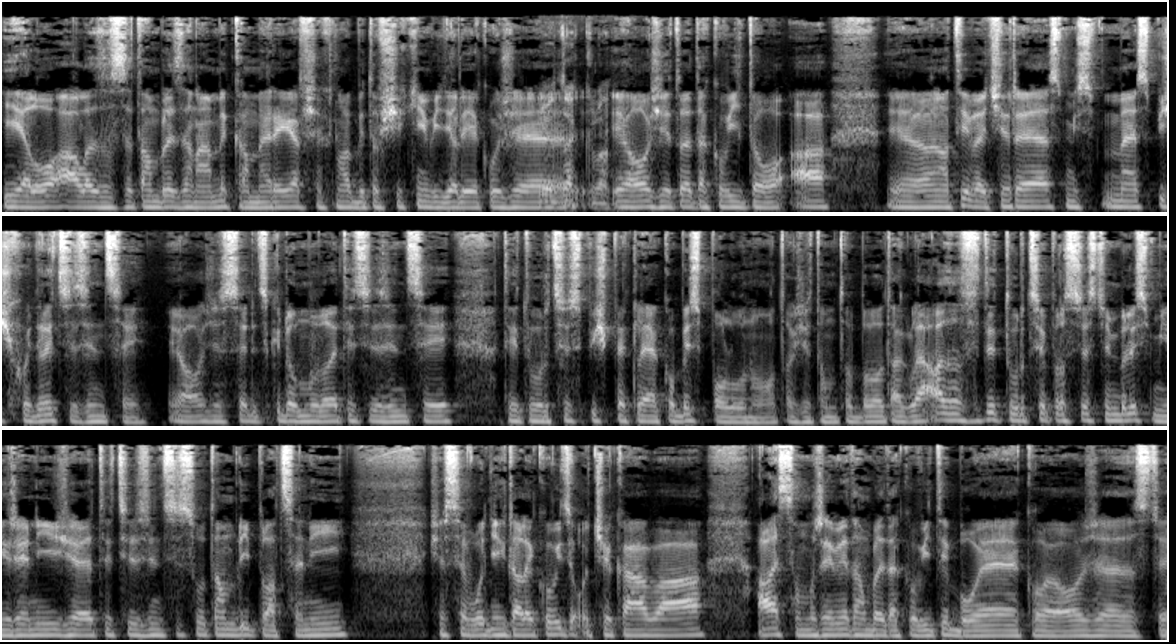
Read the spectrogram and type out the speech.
jelo, ale zase tam byly za námi kamery a všechno, aby to všichni viděli, jako že, jo, jo, že to je takový to. A na ty večeře jsme, spíš chodili cizinci, jo, že se vždycky domluvili ty cizinci, ty Turci spíš pekli jakoby spolu, no, takže tam to bylo takhle. Ale zase ty Turci prostě s tím byli smíření, že ty cizinci jsou tam líp placený, že se od nich daleko víc očekává, ale samozřejmě tam byly takový ty boje, jako jo, že vlastně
